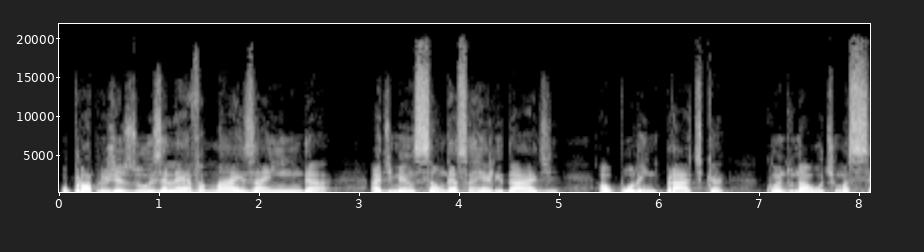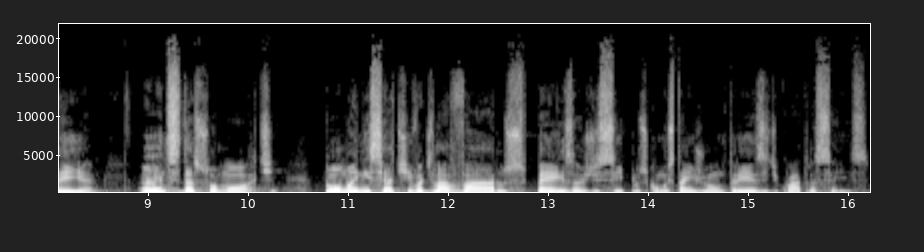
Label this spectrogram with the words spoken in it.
O próprio Jesus eleva mais ainda a dimensão dessa realidade ao pô-la em prática, quando na última ceia, antes da sua morte, toma a iniciativa de lavar os pés aos discípulos, como está em João 13, de 4 a 6.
